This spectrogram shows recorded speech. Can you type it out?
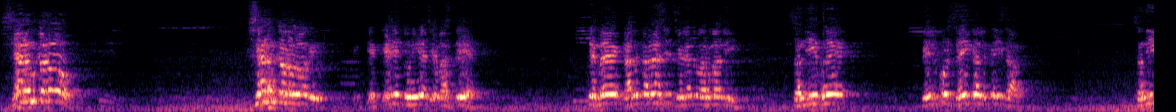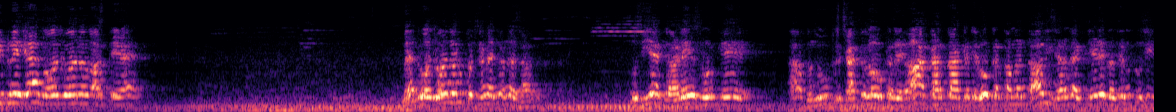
ਸ਼ਰਮ ਕਰੋ। ਸ਼ਰਮ ਕਰੋ ਲੋਕ। ਕਿ ਕਿਹੜੀ ਦੁਨੀਆ 'ਚ ਵਸਦੇ ਹੈ? ਕਿ ਮੈਂ ਗੱਲ ਕਰ ਰਿਹਾ ਸੀ ਜਗਤ ਵਰਮਾ ਦੀ। ਸੰਦੀਪ ਨੇ ਬਿਲਕੁਲ ਸਹੀ ਗੱਲ ਕਹੀ ਸਾਹਿਬ। ਸੰਦੀਪ ਨੇ ਕਿਹਾ, ਨੌਜਵਾਨਾਂ ਵਾਸਤੇ ਹੈ। ਮੈਂ ਨੌਜਵਾਨਾਂ ਨੂੰ ਪੁੱਛਣਾ ਚਾਹੁੰਦਾ ਸਾਹਿਬ, ਤੁਸੀਂ ਇਹ ਗਾਣੇ ਸੁਣ ਕੇ ਆ ਬੰਦੂਕ ਚੱਕ ਲਓ, ਕਦੇ ਆਹ ਕਰਤਾ, ਕਦੇ ਉਹ ਕਰਤਾ ਮੈਂ ਤਾਂ ਵੀ ਸ਼ਰਮ ਹੈ ਜਿਹੜੇ ਬੰਦੇ ਨੂੰ ਤੁਸੀਂ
